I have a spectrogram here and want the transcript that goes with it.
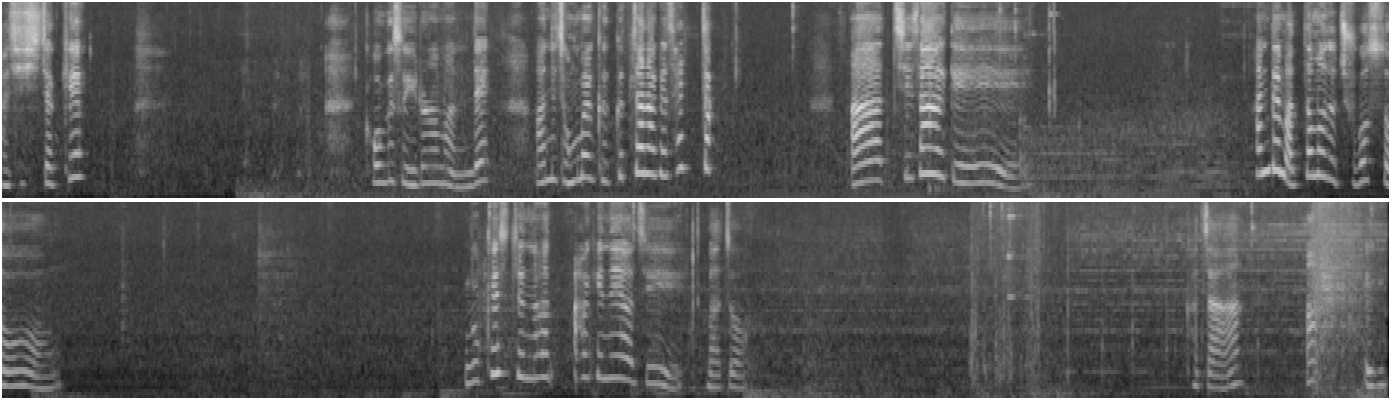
다시 시작해? 거기서 일어나면 안 돼? 아니, 정말 그 끝자락에 살짝. 아, 치사하게. 한 대 맞자마자 죽었어. 이거 퀘스트는 하, 하긴 해야지. 맞아. 가자. 아, 여기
